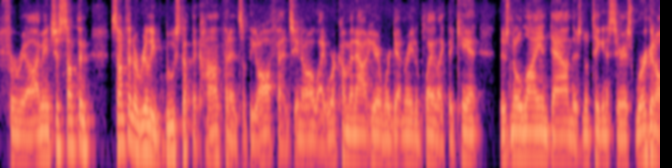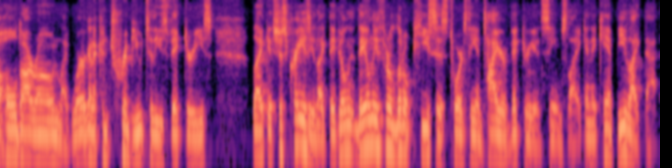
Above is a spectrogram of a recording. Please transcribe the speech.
For real. I mean, it's just something something to really boost up the confidence of the offense. You know, like we're coming out here, we're getting ready to play. Like they can't. There's no lying down. There's no taking it serious. We're gonna hold our own. Like we're gonna contribute to these victories. Like it's just crazy. Like they only they only throw little pieces towards the entire victory. It seems like, and it can't be like that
